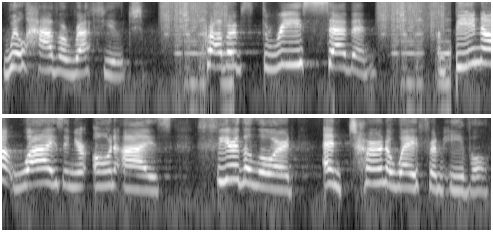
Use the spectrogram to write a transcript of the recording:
will have a refuge. Proverbs 3 7. Be not wise in your own eyes, fear the Lord, and turn away from evil.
